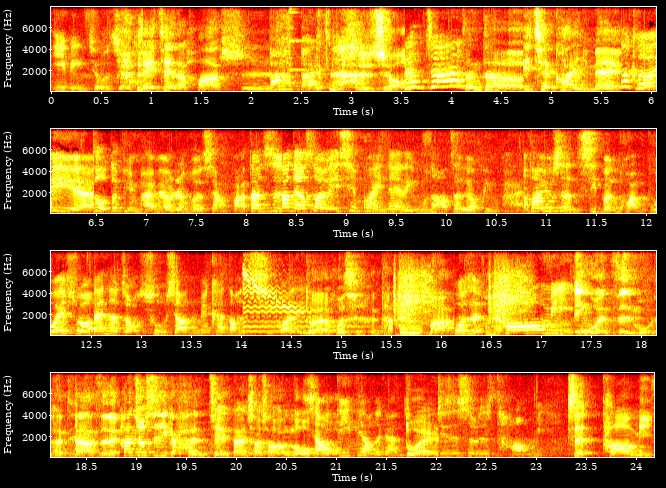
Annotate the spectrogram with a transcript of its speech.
一零九九。这一件的话是八百五十九，认真？真的，一千块以内。那可以耶。是我对品牌没有任何想法，但是当你要送一个一千块以内的礼物，然后这个有品牌，它又是很基本款，不会说在那种促销里面看到很奇怪的。对，或是很大铺嘛，或是 Tommy 英文字母很大之类，它就是一个很简单小小的 logo，小低调的感觉。对，其实是不是 Tommy？是 Tommy。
